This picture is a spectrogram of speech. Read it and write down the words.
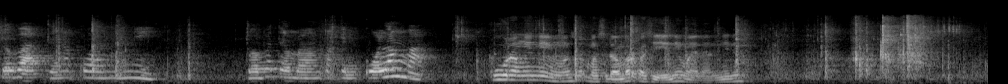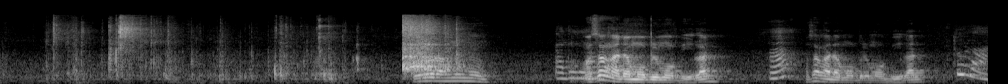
Coba Tiana kurang ini. Coba Tiana berantakin kurang nggak? Kurang ini. Masa Mas Damar kasih ini mainan ini nih. Kurang ini. Ada. Masa nggak ada mobil-mobilan? Hah? Masa nggak ada mobil-mobilan? Itulah.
